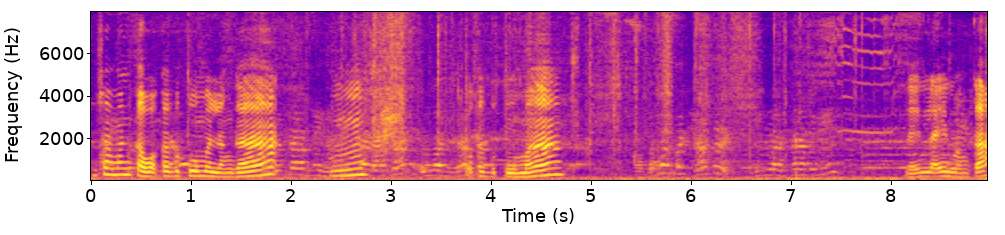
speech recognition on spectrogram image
Unsa man ka wa ka gutuma lang ga? Hmm? Wa ka gutuma? Lain-lain man ka?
